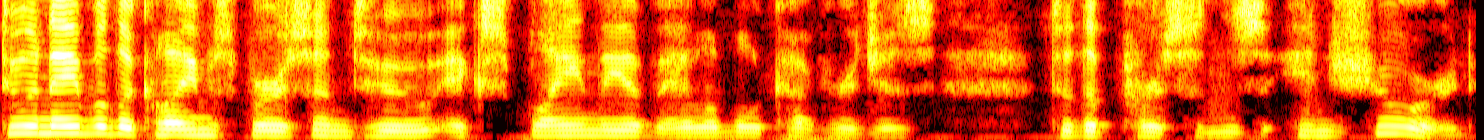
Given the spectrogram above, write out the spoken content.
to enable the claims person to explain the available coverages to the persons insured.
